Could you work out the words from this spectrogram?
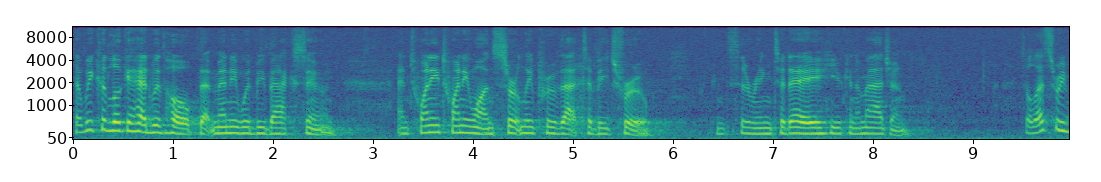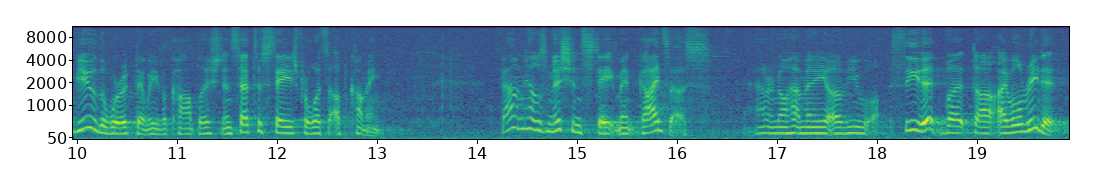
that we could look ahead with hope that many would be back soon. And 2021 certainly proved that to be true. Considering today, you can imagine. So let's review the work that we've accomplished and set the stage for what's upcoming. Fountain Hill's mission statement guides us. I don't know how many of you see it, but uh, I will read it.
